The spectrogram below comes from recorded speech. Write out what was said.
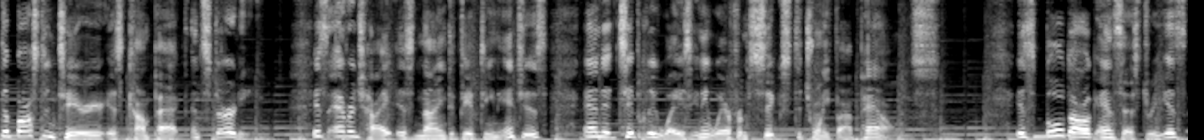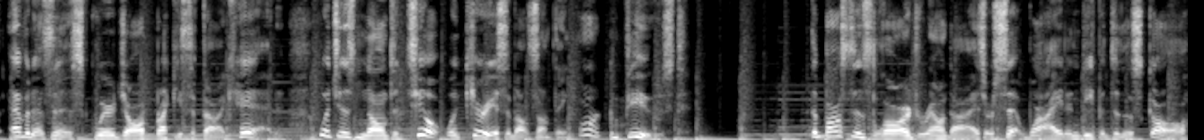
The Boston Terrier is compact and sturdy. Its average height is 9 to 15 inches, and it typically weighs anywhere from 6 to 25 pounds. Its bulldog ancestry is evidenced in its square jawed brachycephalic head, which is known to tilt when curious about something or confused. The Boston's large round eyes are set wide and deep into the skull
